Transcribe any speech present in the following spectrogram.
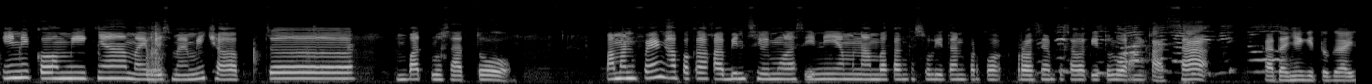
Ini komiknya My Best Mami chapter 41 Paman Feng, apakah kabin simulasi ini yang menambahkan kesulitan perprosesan pesawat itu luar angkasa? Katanya gitu, guys.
